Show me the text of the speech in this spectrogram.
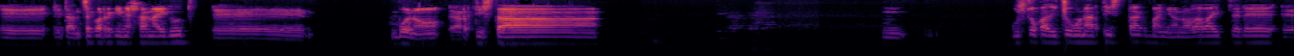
e, eta antzeko horrekin esan nahi dut e, bueno, artista gustoka ditugun artistak, baina nola ere e,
